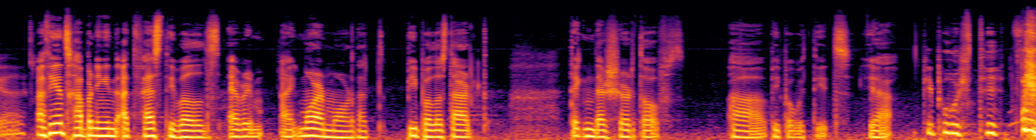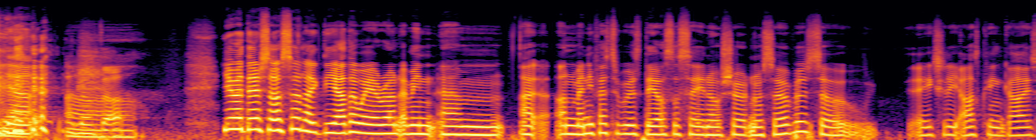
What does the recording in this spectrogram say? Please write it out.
Yeah. I think it's happening in, at festivals every like more and more that people start taking their shirt off. Uh, people with tits. Yeah. People with tits. Yeah. I love that. Uh, Yeah, but there's also like the other way around. I mean, um, I, on many festivals they also say no shirt, no service. So actually asking guys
